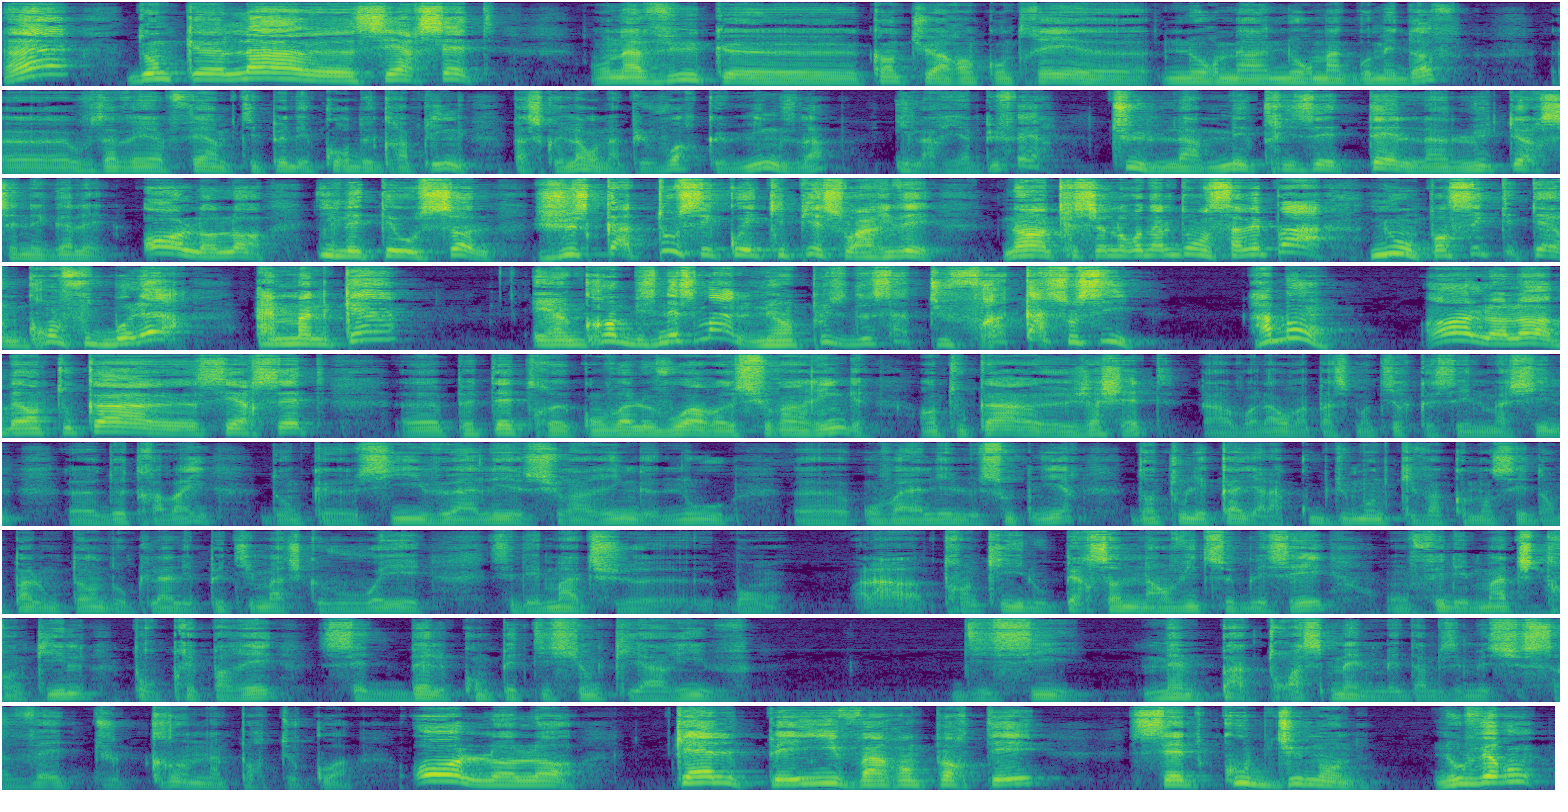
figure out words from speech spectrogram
Hein? Donc euh, là, euh, CR7, on a vu que quand tu as rencontré euh, Nourma, Nourma Gomedov, euh, vous avez fait un petit peu des cours de grappling, parce que là, on a pu voir que Mings, là, il n'a rien pu faire. Tu l'as maîtrisé tel un lutteur sénégalais. Oh là là, il était au sol jusqu'à tous ses coéquipiers soient arrivés. Non, Cristiano Ronaldo, on ne savait pas. Nous, on pensait que tu un grand footballeur, un mannequin et un grand businessman. Mais en plus de ça, tu fracasses aussi. Ah bon? Oh là là, ben en tout cas, euh, CR7, euh, peut-être qu'on va le voir euh, sur un ring. En tout cas, j'achète. Ah, voilà, on va pas se mentir que c'est une machine de travail. Donc, s'il veut aller sur un ring, nous, on va aller le soutenir. Dans tous les cas, il y a la Coupe du Monde qui va commencer dans pas longtemps. Donc là, les petits matchs que vous voyez, c'est des matchs, bon, voilà, tranquilles, où personne n'a envie de se blesser. On fait des matchs tranquilles pour préparer cette belle compétition qui arrive d'ici même pas trois semaines, mesdames et messieurs, ça va être du grand n'importe quoi. Oh là là, quel pays va remporter cette Coupe du Monde? Nous le verrons.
